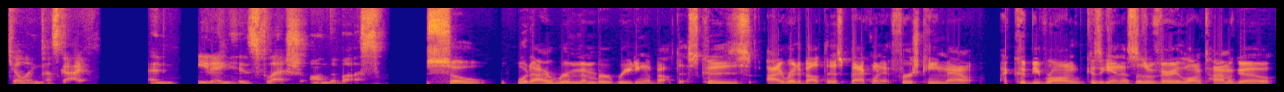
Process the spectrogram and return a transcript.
killing this guy and eating his flesh on the bus. So, what I remember reading about this, because I read about this back when it first came out. I could be wrong, because again, this is a very long time ago.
